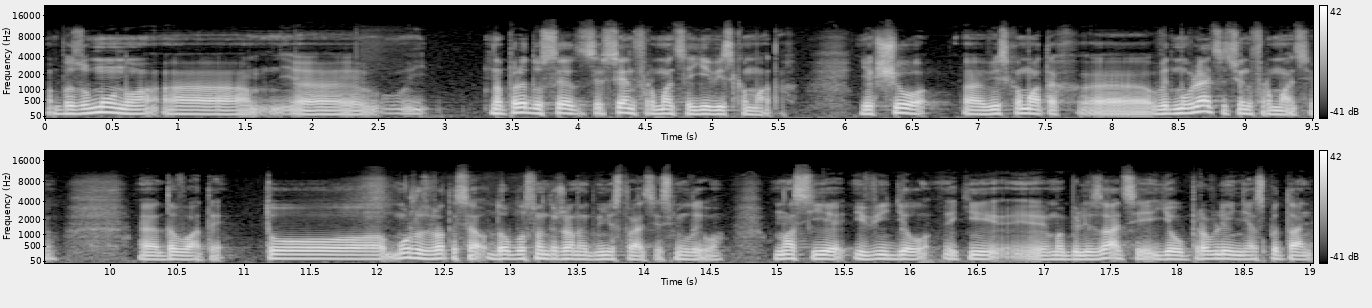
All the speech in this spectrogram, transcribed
Безумовно, наперед усе, вся інформація є в військкоматах. Якщо в військкоматах е, відмовляється цю інформацію давати, то можу звертатися до обласної державної адміністрації сміливо. У нас є і відділ які, е, мобілізації, є управління з питань е,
